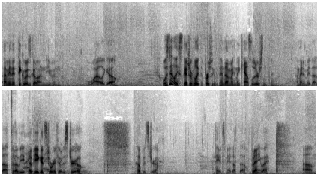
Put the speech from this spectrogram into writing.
I mean, I think it was going even a while ago. Wasn't it like scheduled for like the first week of the pandemic and they canceled it or something? I might have made that up, but that'd be that'd be a good I- I story if it was true. know. I hope it's true. I think it's made up though. But anyway, um,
